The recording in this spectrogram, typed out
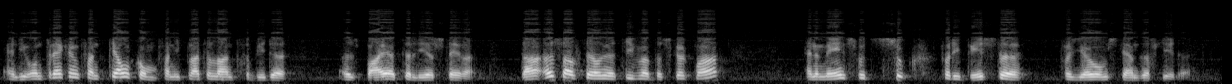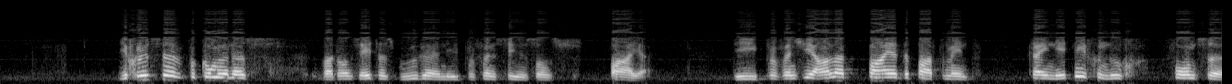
en die onttrekking van Telkom van die plattelandgebiede is baie teleurstellend. Daar is alternatiewe beskikbaar en 'n mens moet soek vir die beste vir jou omstandighede. Die grootste bekommernis wat ons het as boere in hierdie provinsie is ons paaie. Die provinsiale paaie departement kry net nie genoeg fondse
